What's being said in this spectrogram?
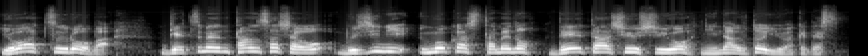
余圧ローバー、月面探査車を無事に動かすためのデータ収集を担うというわけです。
